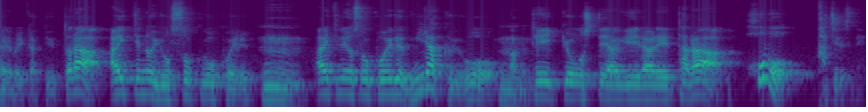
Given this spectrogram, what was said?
えればいいかって言ったら、相手の予測を超える。うん。相手の予想を超えるミラクルを、うんあの提供してあげられたら、ほぼ勝ちですね。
